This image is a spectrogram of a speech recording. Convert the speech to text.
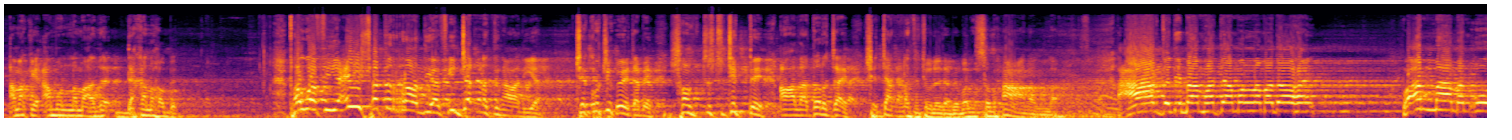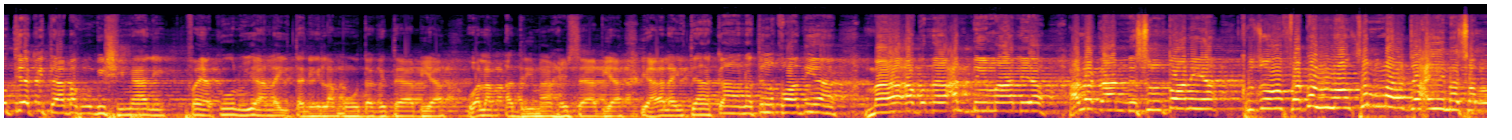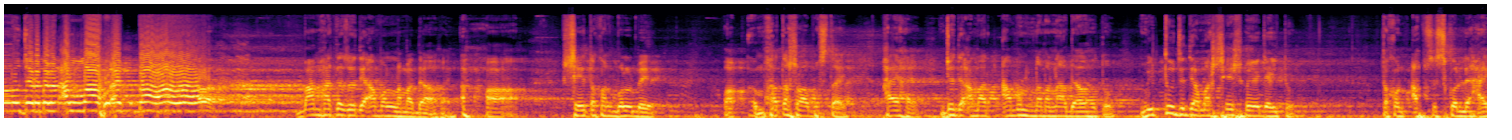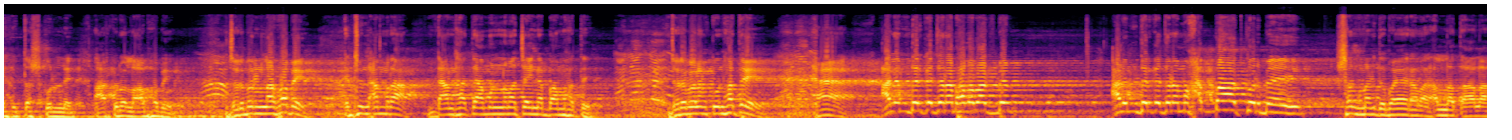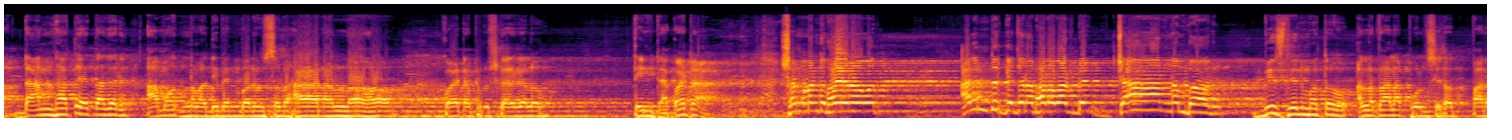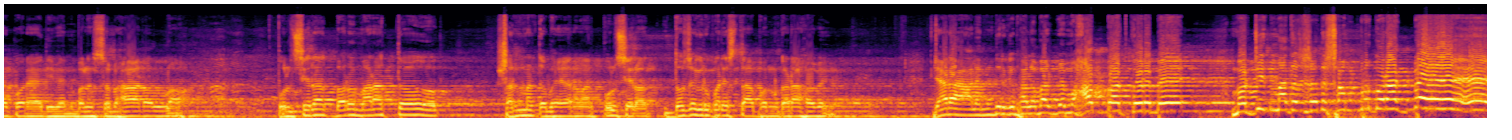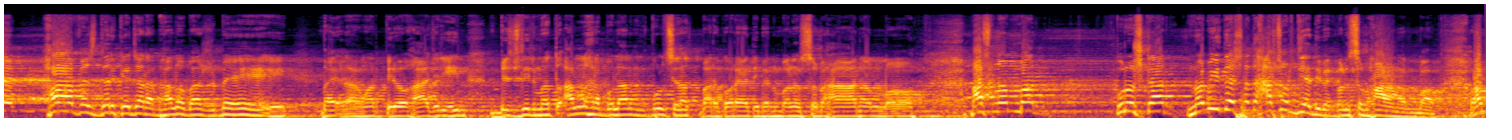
আমাকে আমল নামা দেখানো হবে। সে খুশি হয়ে যাবে, সন্তুষ্ট চিত্তে আলা দরজায় সে জান্নাতে চলে যাবে। বলেন সুবহানাল্লাহ। আর যদি বাম হাতে আমল নামা দেওয়া হয় وأما من أوتي كتابه بشمالي فيقول يا ليتني لم أوت كتابيا ولم أدري ما حسابيا يا ليتها كانت القاضية ما أغنى عني ماليا هلك عني سلطانيا خذوه فكلوا ثم الجحيم صلوا جرب الله أكبر বাম হাতে যদি আমল নামা দেওয়া হয় আহা সে তখন বলবে অ- হতাশা অবস্থায় হায় হায় যদি আমার আমল নামা না দেওয়া হতো মৃত্যু যদি আমার শেষ হয়ে যাইতো তখন আফসোস করলে হাই হুতাশ করলে আর কোনো লাভ হবে? জোরে বলেন লাভ হবে? এর জন্য আমরা ডান হাতে আমল নামা চাই না বাম হাতে? জোরে বলেন কোন হাতে? হ্যাঁ। আলেমদেরকে যারা ভালোবাসবেন আলেমদেরকে যারা মোহাব্বাত করবে, সম্মানিত ভাইয়ের আমার আল্লাহ তাআলা ডান হাতে তাদের আমদ নামা দিবেন বলেন সুবহান আল্লাহ কয়টা পুরস্কার গেল? তিনটা। কয়টা? সম্মানিত ভাইয়ের আমার আলেমদেরকে যারা ভালোবাসবেন চার নম্বর, বিশ দিন মতো আল্লাহ তালা পুলসিরত পার করে দিবেন। বলে আল্লাহ পুলসিরত বড় মারাত্মক সম্মানিত ভাইয়ার, আমার পুলসিরত দোজকের উপরে স্থাপন করা হবে। যারা আলেমদেরকে ভালোবাসবে, মোহাব্বত করবে, মসজিদ, মাদ্রাসার সাথে সম্পর্ক রাখবে, হাফেজদেরকে যারা ভালোবাসবে ভাই আমার প্রিয় হাজরিন, বিজলির মতো আল্লাহ রাব্বুল আলামিন পুলসিরাত পার করে দিবেন, বলেন সুবহানাল্লাহ। পাঁচ নম্বর পুরস্কার নবীদের সাথে হাসর দিয়ে দিবেন, বলেন সুবহানাল্লাহ। ওয়া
